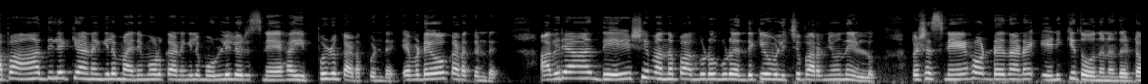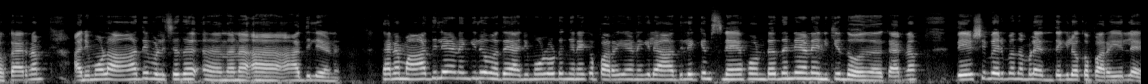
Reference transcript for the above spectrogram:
അപ്പൊ ആദിലേക്കാണെങ്കിലും അനിമോൾക്കാണെങ്കിലും ഉള്ളിലൊരു സ്നേഹം ഇപ്പോഴും കടപ്പുണ്ട്. എവിടെയോ കടക്കുണ്ട്. അവരാ ദേഷ്യം വന്നപ്പോൾ അങ്ങോട്ടും ഇങ്ങോട്ടും എന്തൊക്കെയോ വിളിച്ചു പറഞ്ഞു എന്നേ ഉള്ളൂ. പക്ഷെ സ്നേഹം ഉണ്ട് എന്നാണ് എനിക്ക് തോന്നുന്നത് കേട്ടോ. കാരണം അനിമോൾ ആദ്യം വിളിച്ചത് എന്താണ് ആദിലയാണ്. കാരണം ആദിലയാണെങ്കിലും അതെ അനിമോളോട് ഇങ്ങനെയൊക്കെ പറയുകയാണെങ്കിൽ ആദിലേക്കും സ്നേഹം ഉണ്ടെന്ന് തന്നെയാണ് എനിക്കും തോന്നുന്നത്. കാരണം ദേഷ്യം വരുമ്പോൾ നമ്മൾ എന്തെങ്കിലുമൊക്കെ പറയൂല്ലേ?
